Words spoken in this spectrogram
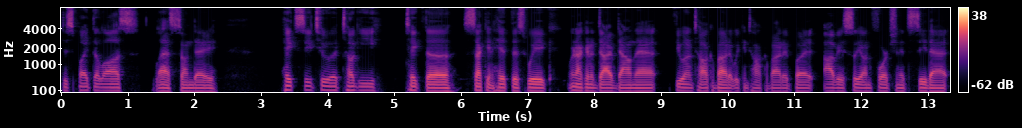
despite the loss last Sunday. Hate to see Tua Tuggy take the second hit this week. We're not going to dive down that. You want to talk about it, we can talk about it. But obviously, unfortunate to see that.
